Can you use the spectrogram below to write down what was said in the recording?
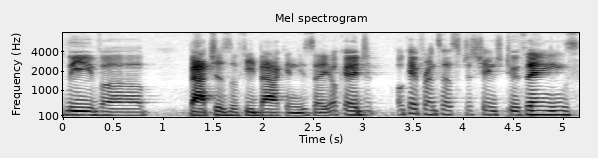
leave uh, batches of feedback, and you say, okay, okay, Francis, just change two things.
